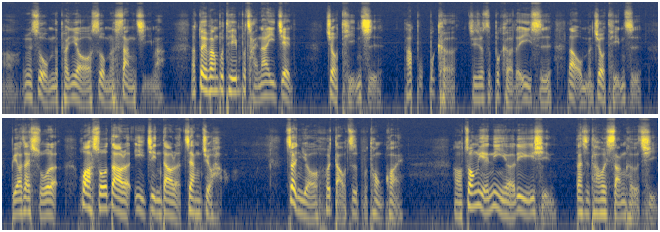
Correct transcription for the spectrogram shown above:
啊，因为是我们的朋友，是我们的上级嘛。那对方不听、不采纳意见，就停止。他不不可，这就是不可的意思。那我们就停止，不要再说了。话说到了，意境到了，这样就好。正有会导致不痛快，好忠言逆耳利于行，但是它会伤和气。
